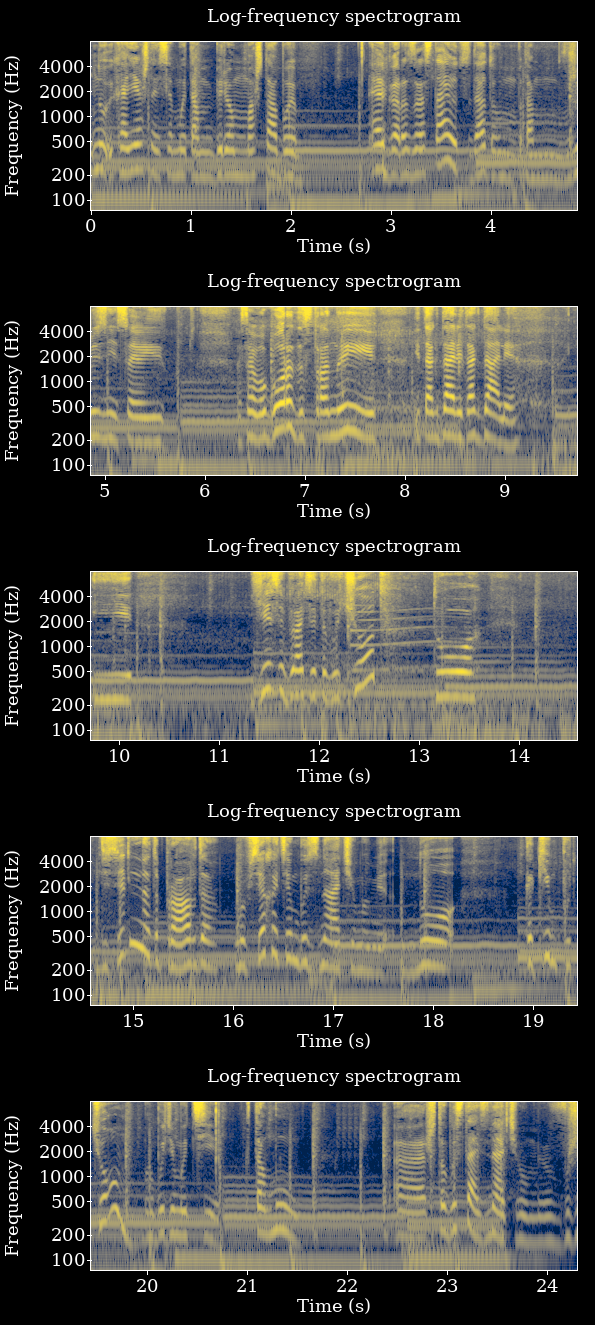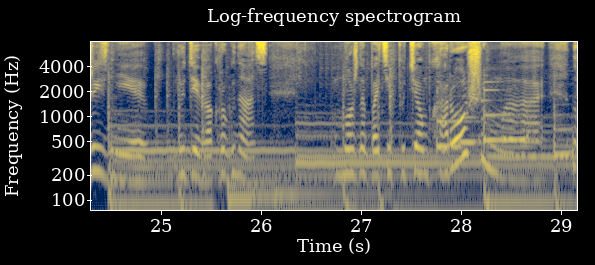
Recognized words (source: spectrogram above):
Ну и, конечно, если мы там берем масштабы эго разрастаются, да, то там в жизни своей, своего города, страны и так далее, и так далее. И если брать это в учет, то Действительно, это правда. Мы все хотим быть значимыми, но каким путем мы будем идти к тому, э, чтобы стать значимыми в жизни людей вокруг нас? Можно пойти путем хорошим, э, ну,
